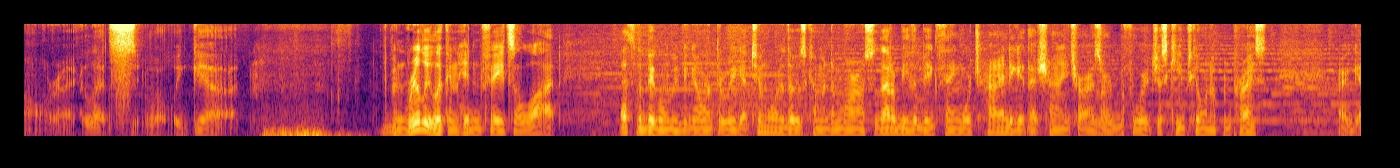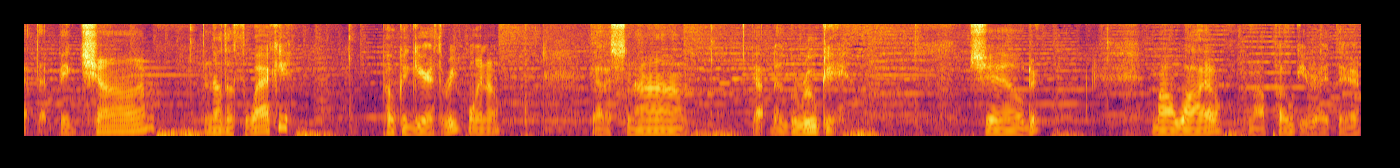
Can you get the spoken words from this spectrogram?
Alright, let's see what we got. We've been really looking Hidden Fates a lot. That's the big one we've been going through. We got two more of those coming tomorrow, so that'll be the big thing. We're trying to get that shiny Charizard before it just keeps going up in price. I got that big charm. Another Thwackey. Pokegear 3.0. Got a Snom. Got the Grookey. my Mawile. My Pokey right there.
